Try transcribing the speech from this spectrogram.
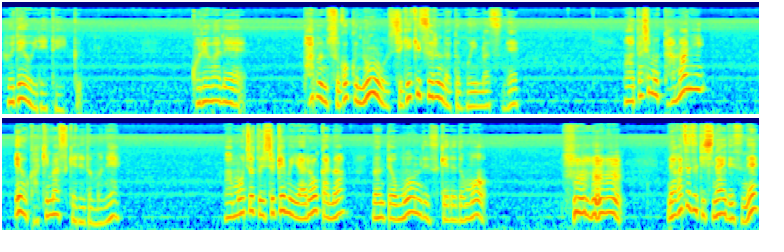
筆を入れていく。これはね多分すごく脳を刺激するんだと思いますね、まあ、私もたまに絵を描きますけれどもね、まあ、もうちょっと一生懸命やろうかななんて思うんですけれども。長続きしないですね。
